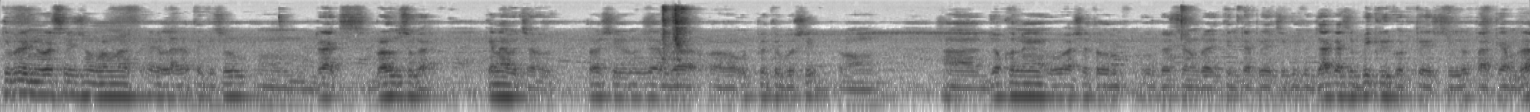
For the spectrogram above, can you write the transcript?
ত্রিপুরা ইউনিভার্সিটি সংলগ্ন এলাকাতে কিছু ড্রাগস ব্রাউন সুগার কেনা বেচা তো সেই অনুযায়ী আমরা উৎপেতে বসি এবং যখনই ও আসে তখন ওর কাছে আমরা এই তিনটা পেয়েছি। কিন্তু যার কাছে বিক্রি করতে এসেছিল তাকে আমরা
